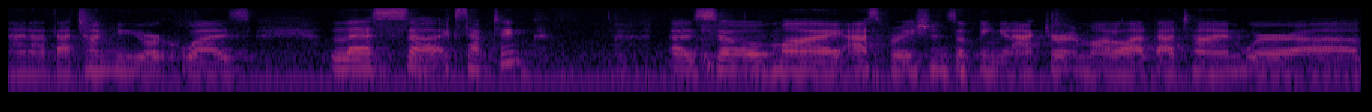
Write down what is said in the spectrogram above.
And at that time, New York was less uh, accepting. Uh, so my aspirations of being an actor and model at that time were uh,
